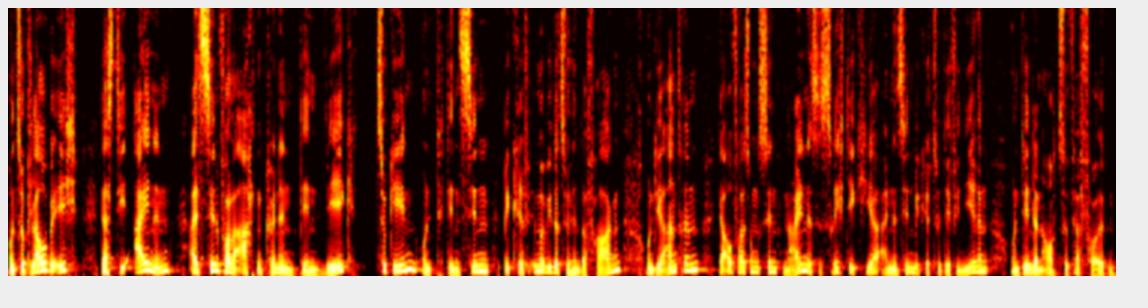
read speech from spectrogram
Und so glaube ich, dass die einen als sinnvoll erachten können, den Weg zu gehen und den Sinnbegriff immer wieder zu hinterfragen und die anderen der Auffassung sind, nein, es ist richtig, hier einen Sinnbegriff zu definieren und den dann auch zu verfolgen.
